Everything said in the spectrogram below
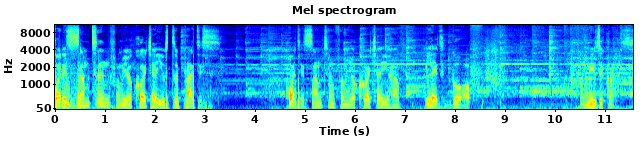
What is something from your culture you still practice? What is something from your culture you have let go of? From music class.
